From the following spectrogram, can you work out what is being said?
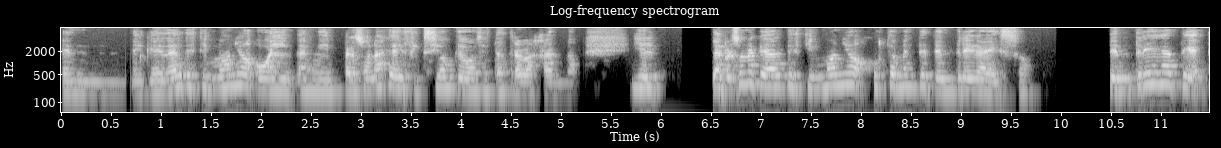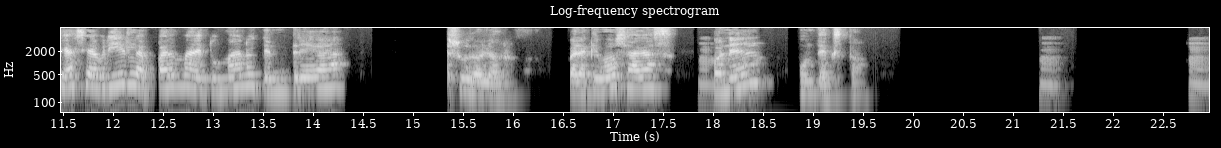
en el que da el testimonio o en, el personaje de ficción que vos estás trabajando. Y el, la persona que da el testimonio justamente te entrega eso. Te entrega, te, te hace abrir la palma de tu mano y te entrega su dolor, para que vos hagas Mm. con él un texto. Mm. Mm.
